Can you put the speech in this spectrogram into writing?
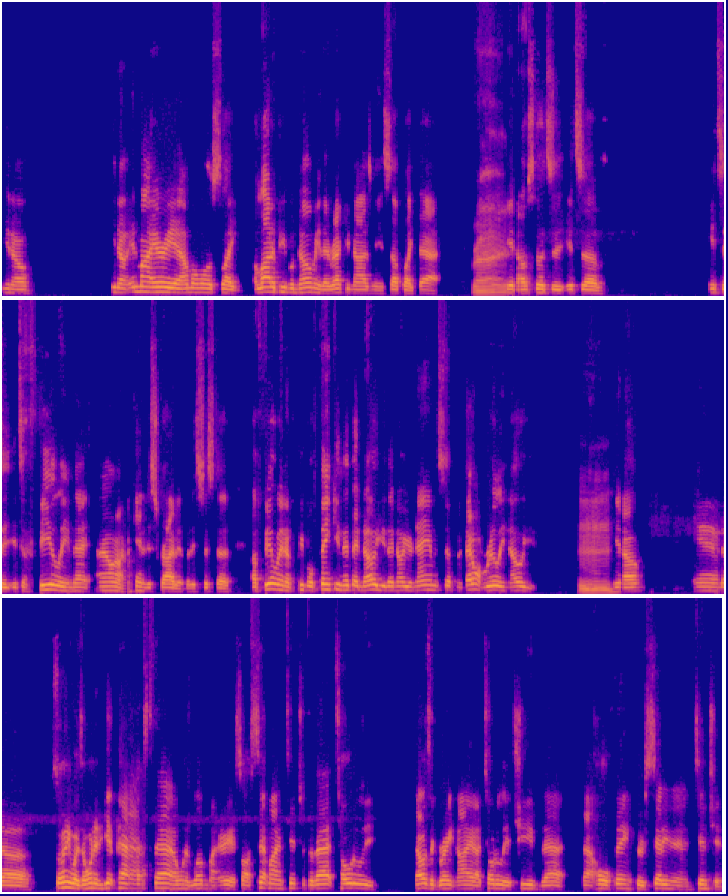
you know, you know, in my area, I'm almost like a lot of people know me, they recognize me and stuff like that. Right. You know, so it's a, it's a, it's a it's a feeling that I don't know, I can't describe it, but it's just a, a feeling of people thinking that they know you, they know your name and stuff, but they don't really know you. Mm-hmm. You know? And uh so anyways, I wanted to get past that. I wanted to love my area. So I set my intention for that. Totally that was a great night. I totally achieved that that whole thing through setting an intention.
